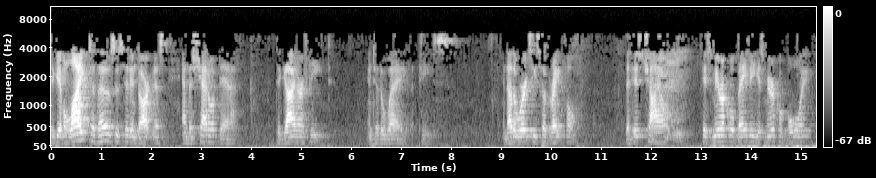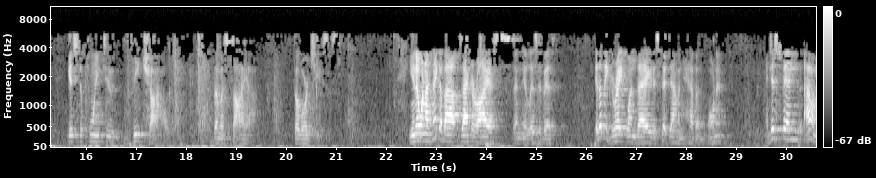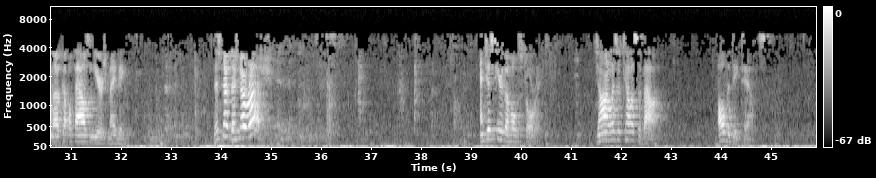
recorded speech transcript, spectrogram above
To give light to those who sit in darkness and the shadow of death. To guide our feet into the way of peace. In other words, he's so grateful that his child his miracle baby, his miracle boy, gets to point to the child, the Messiah, the Lord Jesus. You know, when I think about Zacharias and Elizabeth, it'll be great one day to sit down in heaven, won't it? And just spend, I don't know, a couple thousand years maybe. There's no, there's no rush. And just hear the whole story. John, Elizabeth, tell us about all the details.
